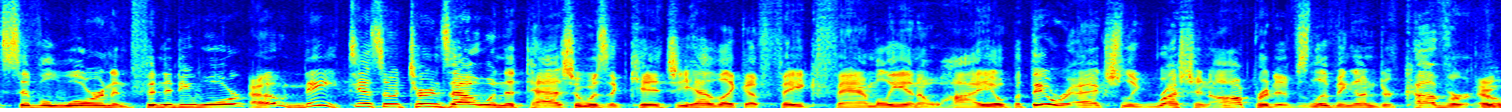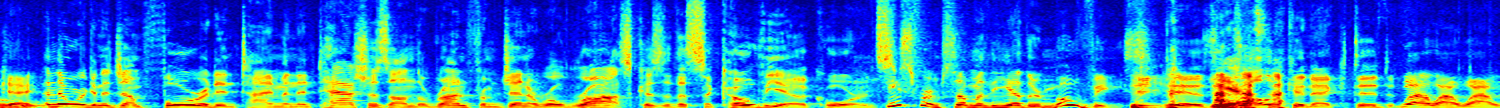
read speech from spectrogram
Civil War and Infinity War? Oh, neat. Yeah, so it turns out when Natasha was a kid, she had like a fake family in Ohio, but they were actually Russian operatives living undercover. Okay. And then we're gonna jump forward in time, and Natasha's on the run from General Ross because of the Sokovia Accords. He's from some of the other movies. He is. Yeah. It's all connected. wow, wow, wow,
